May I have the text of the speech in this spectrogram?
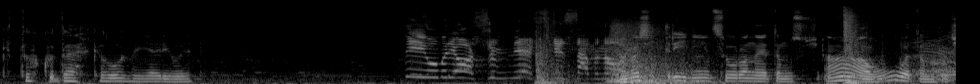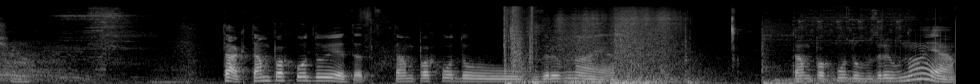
Кто куда кого наяривает? Ты умрешь вместе со мной! Наносит 3 единицы урона этому суч... А, вот он почему. Так, там походу этот. Там походу взрывная. Там походу взрывная.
